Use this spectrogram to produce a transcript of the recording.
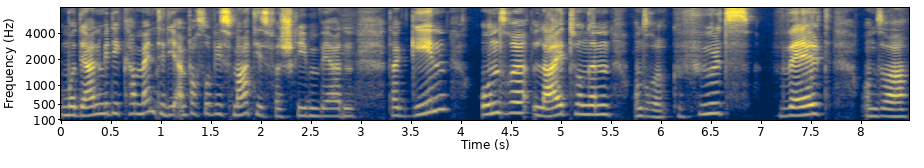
modernen Medikamente, die einfach so wie Smarties verschrieben werden. Da gehen unsere Leitungen, unsere Gefühlswelt, unser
